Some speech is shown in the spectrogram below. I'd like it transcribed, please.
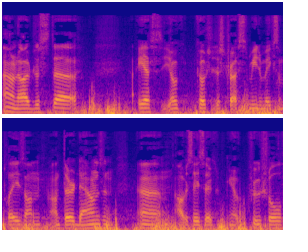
I don't know. I've just uh, I guess you know, coach just trusts me to make some plays on on third downs, and um, obviously it's a you know crucial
